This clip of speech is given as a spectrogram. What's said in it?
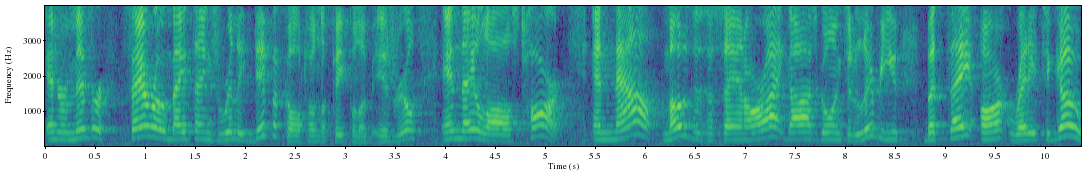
And remember, Pharaoh made things really difficult on the people of Israel and they lost heart. And now Moses is saying, All right, God's going to deliver you, but they aren't ready to go.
